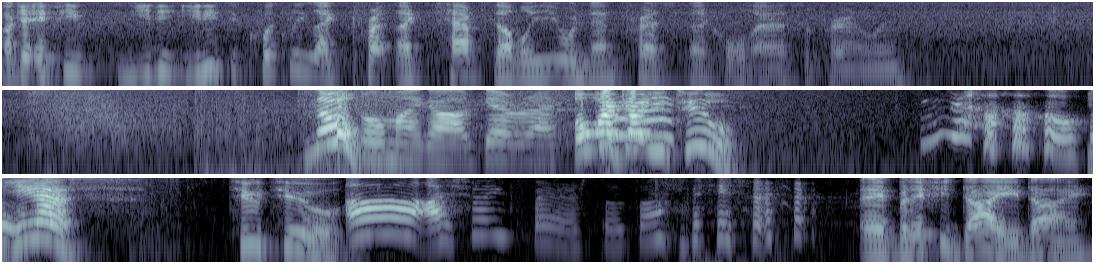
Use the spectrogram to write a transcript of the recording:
Okay, if you you you need to quickly like pre like tap W and then press like hold S apparently. No! Oh my god, get wrecked. Oh, I got you too. No. Yes. Two two. Ah, I shot you first. That's unfair. Hey, but if you die, you die.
